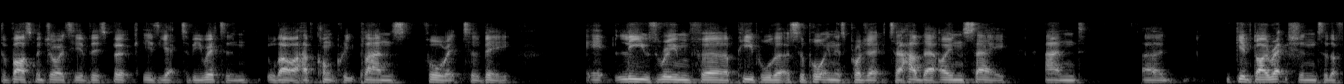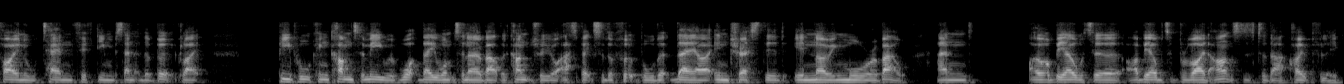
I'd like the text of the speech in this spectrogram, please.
the vast majority of this book is yet to be written, although I have concrete plans for it to be. It leaves room for people that are supporting this project to have their own say and uh, give direction to the final 10, 15% of the book. Like people can come to me with what they want to know about the country or aspects of the football that they are interested in knowing more about. And I'll be able to I'll be able to provide answers to that hopefully.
